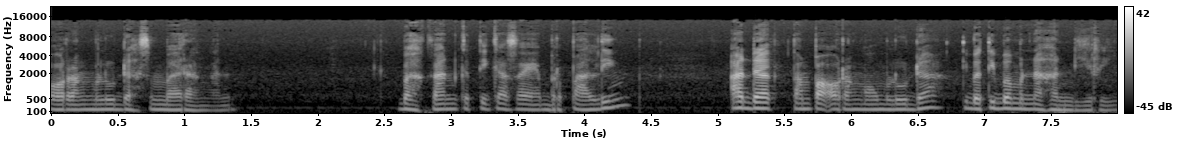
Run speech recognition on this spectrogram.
orang meludah sembarangan. Bahkan ketika saya berpaling, ada tanpa orang mau meludah, tiba-tiba menahan diri.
